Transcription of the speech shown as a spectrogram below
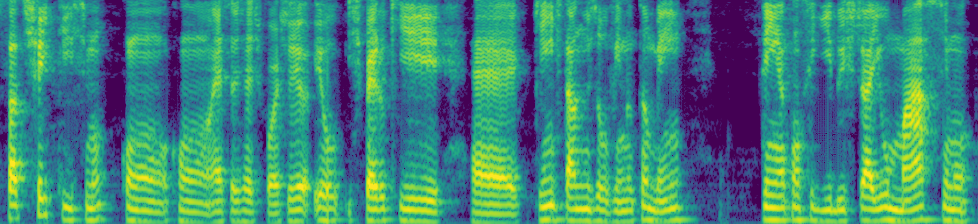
satisfeitíssimo com, com essas respostas. Eu, eu espero que é, quem está nos ouvindo também tenha conseguido extrair o máximo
